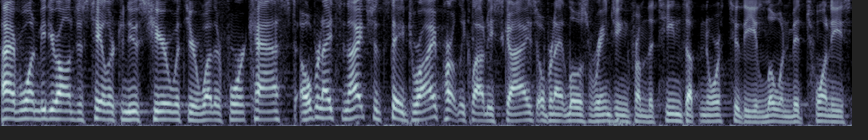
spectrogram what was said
Hi everyone, meteorologist Taylor Knust here with your weather forecast. Overnight tonight should stay dry, partly cloudy skies. Overnight lows ranging from the teens up north to the low and mid 20s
